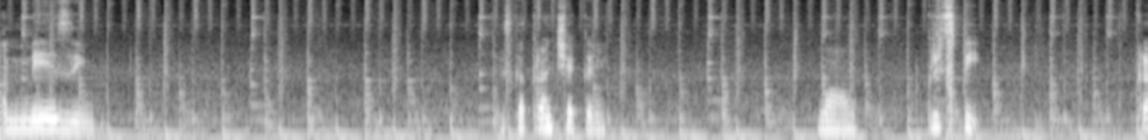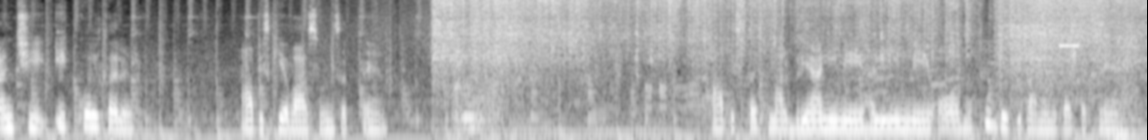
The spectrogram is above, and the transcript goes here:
amazing. इसका क्रंच चेक करें। Wow crispy, crunchy, equal colour. आप इसकी आवाज़ सुन सकते हैं। आप इसका इस्तेमाल बिरयानी में, हलीम में और मुख्तु देसी खानों में कर सकते हैं।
